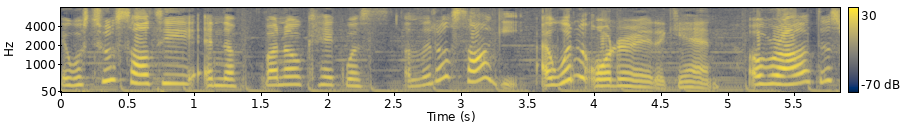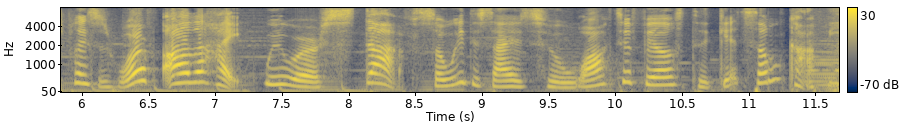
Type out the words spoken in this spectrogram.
It was too salty and the funnel cake was a little soggy. I wouldn't order it again. Overall, this place is worth all the hype. We were stuffed, so we decided to walk to Philz to get some coffee.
